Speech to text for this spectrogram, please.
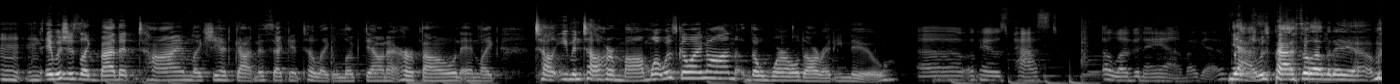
Mm-mm. It was just like by the time like she had gotten a second to like look down at her phone and like tell even tell her mom what was going on, the world already knew. Oh, okay, it was past 11 a.m., I guess. Yeah, it was past 11 a.m.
